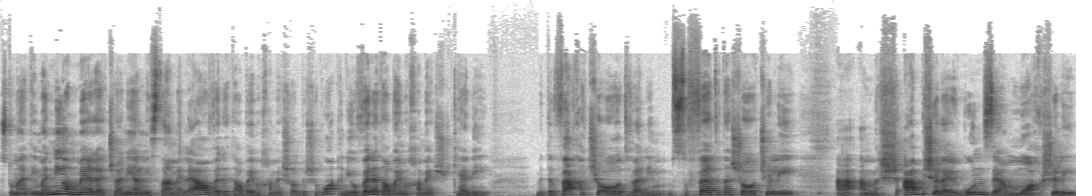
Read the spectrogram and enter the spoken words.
זאת אומרת, אם אני אומרת שאני על משרה מלאה, עובדת 45 שעות בשבוע, אני עובדת 45, כי אני מדווחת שעות ואני סופרת את השעות שלי. המשאב של הארגון זה המוח שלי,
